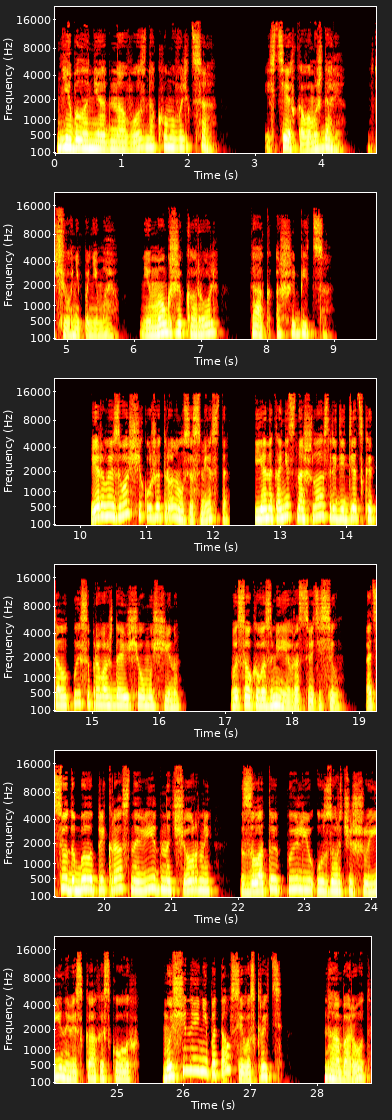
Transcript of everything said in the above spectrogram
не было ни одного знакомого лица. Из тех, кого мы ждали. Ничего не понимаю. Не мог же король так ошибиться? Первый извозчик уже тронулся с места, и я, наконец, нашла среди детской толпы сопровождающего мужчину. высокого змея в расцвете сил. Отсюда было прекрасно видно черный с золотой пылью узор чешуи на висках и скулах. Мужчина и не пытался его скрыть. Наоборот,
